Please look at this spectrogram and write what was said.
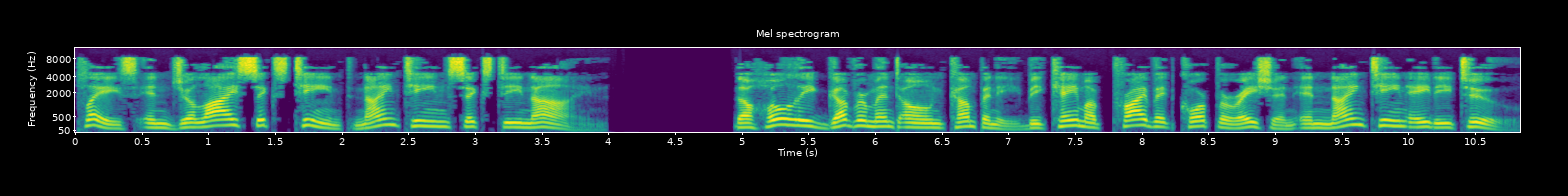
place in July 16, 1969. The wholly government-owned company became a private corporation in 1982.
